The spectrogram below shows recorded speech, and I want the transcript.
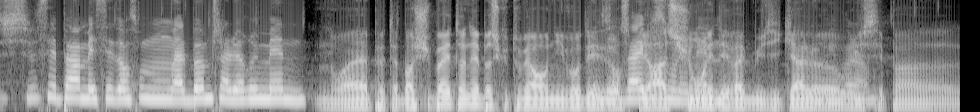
Je sais pas, mais c'est dans son album Chaleur Humaine. Ouais, peut-être. Bah, je suis pas étonné parce que tout bien au niveau des inspirations et des vibes musicales, euh, Oui, oui, voilà. c'est pas, euh,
